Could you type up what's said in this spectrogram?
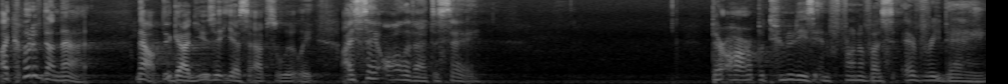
I could have done that. Now, did God use it? Yes, absolutely. I say all of that to say there are opportunities in front of us every day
